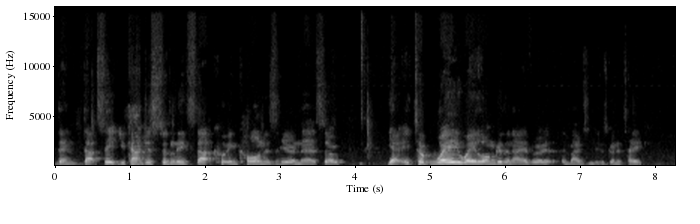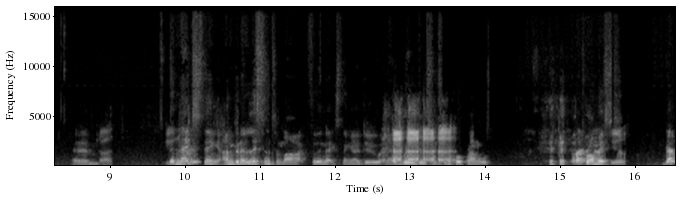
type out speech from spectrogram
then that's it. You can't just suddenly start cutting corners here and there. So, yeah, it took way, way longer than I ever imagined it was going to take. Um, the next thing, I'm going to listen to Mark for the next thing I do, and I will do some simple panels. I promise. That,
